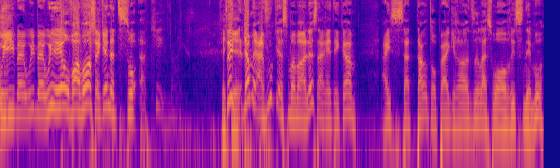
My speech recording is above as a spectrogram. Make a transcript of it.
oui, ben oui, ben oui. Et on va avoir chacun notre histoire. OK, nice. Que- Non, mais avoue qu'à ce moment-là, ça aurait été comme. Hey, si ça te tente, on peut agrandir la soirée cinéma.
